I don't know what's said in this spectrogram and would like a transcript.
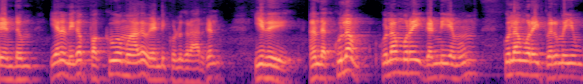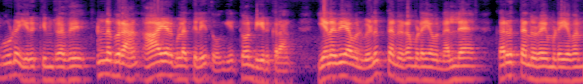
வேண்டும் என மிக பக்குவமாக வேண்டிக் கொள்கிறார்கள் இது அந்த குலம் குலமுறை கண்ணியமும் குலமுறை பெருமையும் கூட இருக்கின்றது. அன்னபிரான் ஆயர் குலத்திலே தோங்கி தோன்றியிருக்கிறான். எனவே அவன் வெளுத்த நிறமுடையவன் அல்ல கருத்த நிறமுடையவன்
